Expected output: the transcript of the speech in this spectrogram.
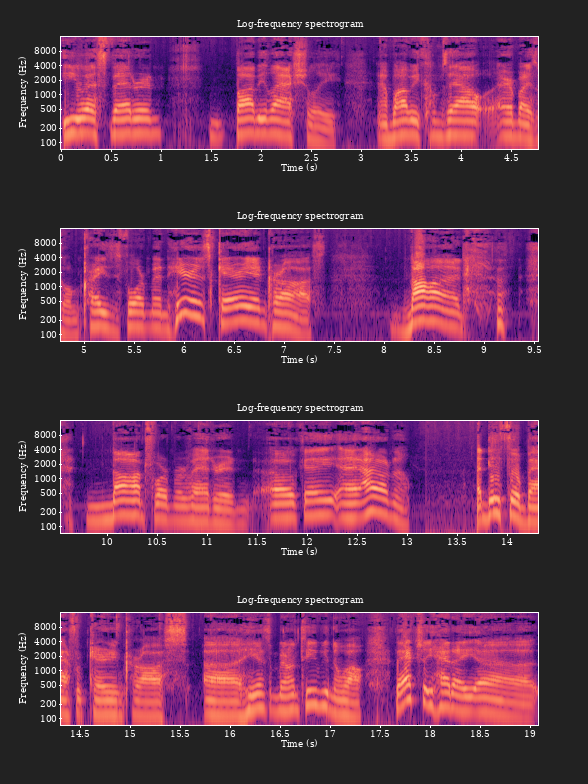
U.S. Uh, veteran, Bobby Lashley," and Bobby comes out. Everybody's going crazy for him, and here's Karrion Kross non non former veteran. Okay, and I don't know. I do feel bad for Karrion Kross. Uh, he hasn't been on TV in a while. They actually had a uh,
